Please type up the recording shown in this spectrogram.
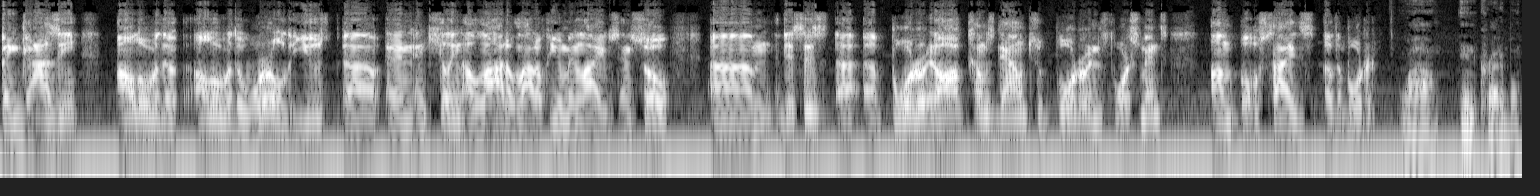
Benghazi, all over the all over the world, used uh, and and killing a lot, a lot of human lives. And so um, this is a, a border. It all comes down to border enforcement on both sides of the border. Wow, incredible.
